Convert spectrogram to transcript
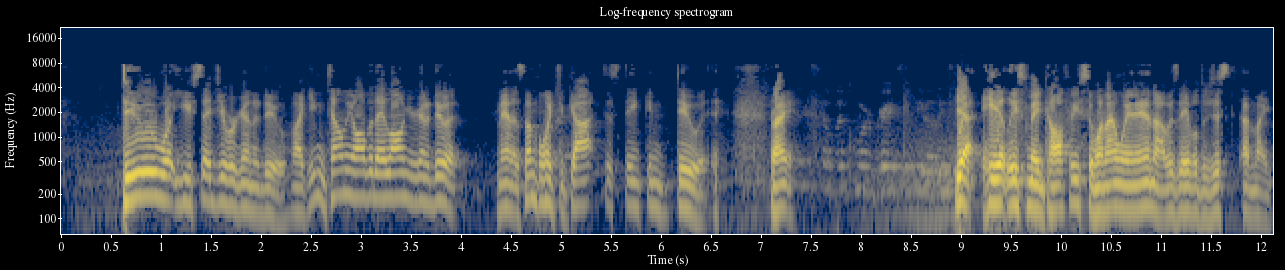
do what you said you were going to do? Like you can tell me all the day long you're going to do it. Man, at some point you got to stink and do it, right? Yeah, he at least made coffee. So when I went in, I was able to just, I'm like,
